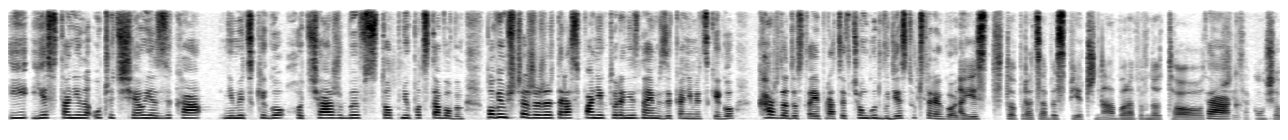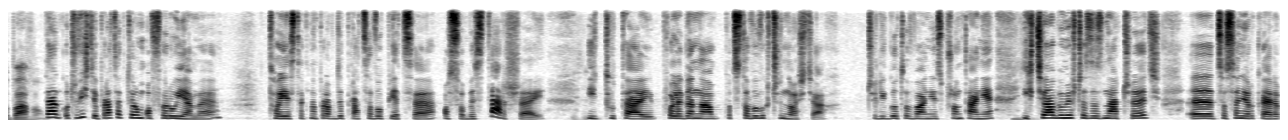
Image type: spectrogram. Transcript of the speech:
i jest w stanie nauczyć się języka niemieckiego chociażby w stopniu podstawowym. Powiem szczerze, że teraz panie, które nie znają języka niemieckiego, każda dostaje pracę w ciągu 24 A godzin. jest to praca bezpieczna, bo na pewno to Tak. też jest jakąś obawą. Tak, oczywiście praca, którą oferujemy, to jest tak naprawdę praca w opiece osoby starszej. I tutaj polega na podstawowych czynnościach, czyli gotowanie, sprzątanie. I chciałabym jeszcze zaznaczyć, e, co Senior Care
